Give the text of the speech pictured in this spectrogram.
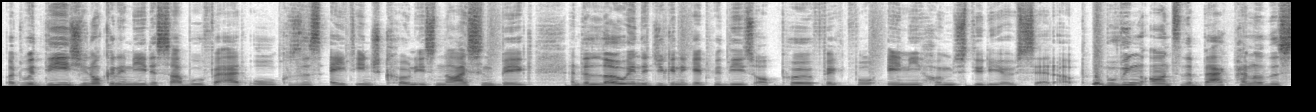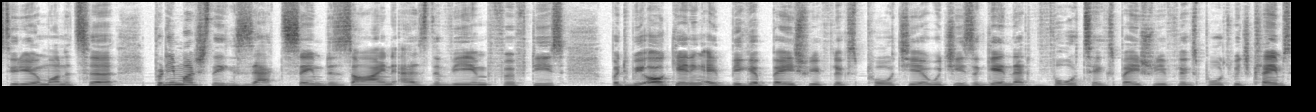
But with these, you're not going to need a subwoofer at all because this 8 inch cone is nice and big and the low end that you're going to get with these are perfect for any home studio setup. Moving on to the back panel of the studio monitor, pretty much the exact same design as the VM50s, but we are getting a bigger bass reflex port here, which is again that Vortex bass reflex port, which claims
